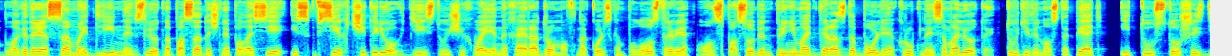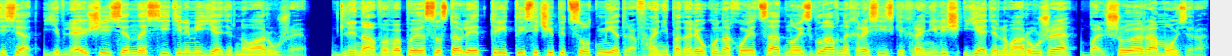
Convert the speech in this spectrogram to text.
Благодаря самой длинной взлетно-посадочной полосе из всех четырех действующих военных аэродромов на Кольском полуострове, он способен принимать гораздо более крупные крупные самолеты Ту-95 и Ту-160, являющиеся носителями ядерного оружия. Длина ВВП составляет 3500 метров, а неподалеку находится одно из главных российских хранилищ ядерного оружия – Большое Рамозеро.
